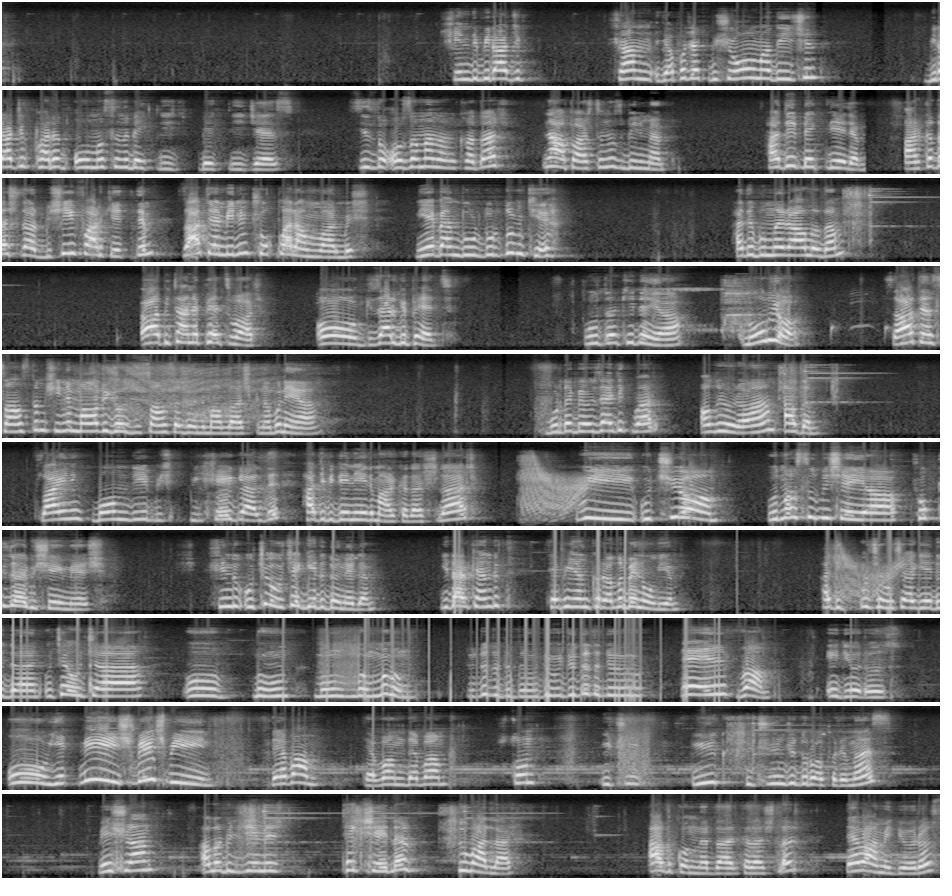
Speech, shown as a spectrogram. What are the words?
Şimdi birazcık şu an yapacak bir şey olmadığı için birazcık para olmasını bekley bekleyeceğiz. Siz de o zamana kadar ne yaparsınız bilmem. Hadi bekleyelim. Arkadaşlar bir şey fark ettim. Zaten benim çok param varmış. Niye ben durdurdum ki? Hadi bunları alalım. Aa bir tane pet var. Oo güzel bir pet. Buradaki ne ya? Ne oluyor? Zaten sansım şimdi mavi gözlü sansa döndüm Allah aşkına. Bu ne ya? Burada bir özellik var. Alıyorum. Aldım. Flying Bomb diye bir, bir şey geldi. Hadi bir deneyelim arkadaşlar. Vii uçuyorum. Bu nasıl bir şey ya? Çok güzel bir şeymiş. Şimdi uça uça geri dönelim. Giderken de tepenin kralı ben olayım. Hadi uça uça geri dön. Uça uça. U bum bum bum bum bum. Du du du du du du du du du. Devam ediyoruz. Oo 75 bin. Devam. Devam devam. Son üçü, büyük üçüncü dropper'ımız. Ve şu an alabileceğimiz tek şeyler duvarlar. Aldık onları da arkadaşlar. Devam ediyoruz.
